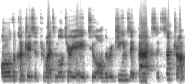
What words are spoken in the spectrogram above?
all the countries it provides military aid to, all the regimes it backs, etc.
